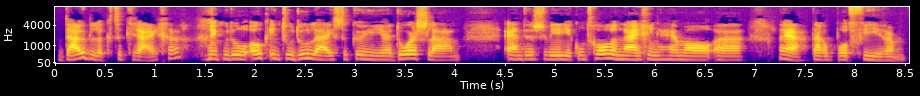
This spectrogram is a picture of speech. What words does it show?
duidelijk te krijgen. Ik bedoel, ook in to-do-lijsten kun je doorslaan. En dus weer je controleneigingen helemaal uh, nou ja, daarop botvieren.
